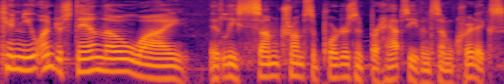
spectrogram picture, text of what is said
can you understand, though, why at least some Trump supporters and perhaps even some critics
